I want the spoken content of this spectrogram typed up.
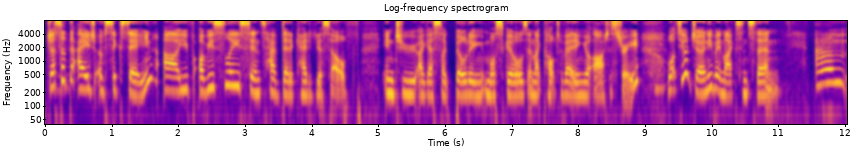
just at the age of 16, uh, you've obviously since have dedicated yourself into, I guess, like building more skills and like cultivating your artistry. What's your journey been like since then? Um,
